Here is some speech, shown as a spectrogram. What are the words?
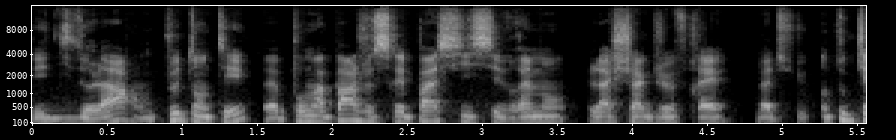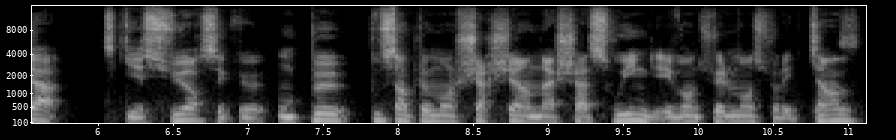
les 10 dollars, on peut tenter. Euh, pour ma part, je ne sais pas si c'est vraiment l'achat que je ferai là-dessus. En tout cas, ce qui est sûr, c'est que on peut tout simplement chercher un achat swing éventuellement sur les 15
